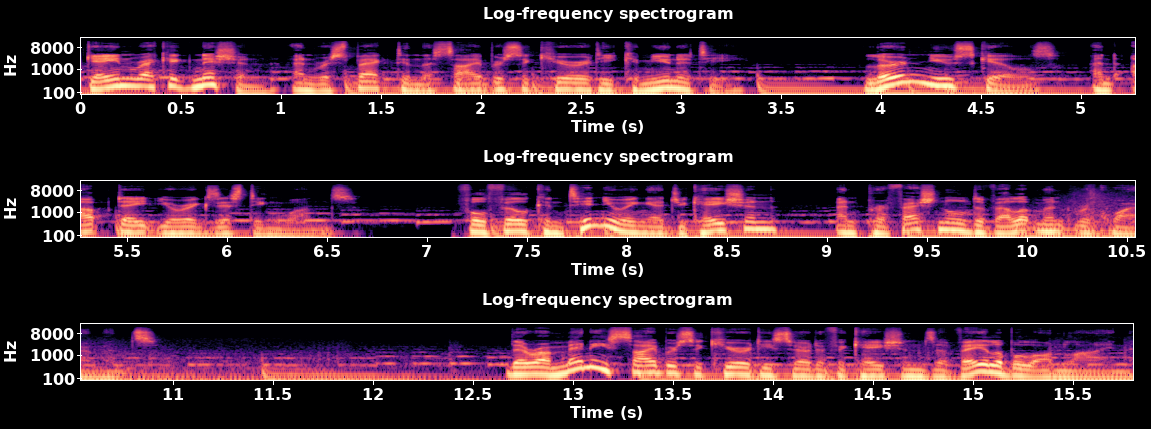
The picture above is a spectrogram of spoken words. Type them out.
Gain recognition and respect in the cybersecurity community. Learn new skills and update your existing ones. Fulfill continuing education and professional development requirements. There are many cybersecurity certifications available online,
